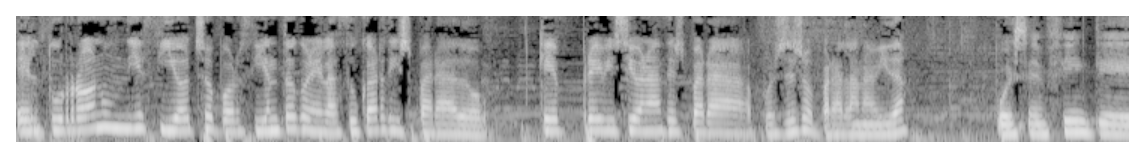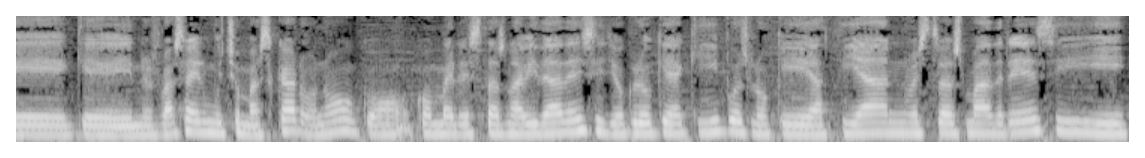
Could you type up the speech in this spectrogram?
el turrón un 18% con el azúcar disparado. ¿Qué previsión haces para, pues eso, para la Navidad? Pues en fin, que, que, nos va a salir mucho más caro, ¿no? comer estas Navidades y yo creo que aquí, pues lo que hacían nuestras madres y,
